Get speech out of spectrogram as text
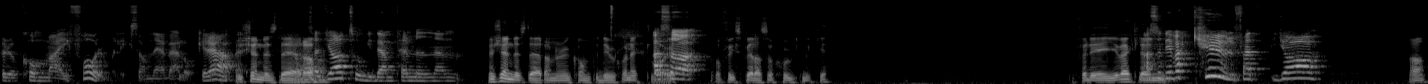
för att komma i form liksom när jag väl åker Hur över. kändes det Så då? att jag tog den terminen, Hur kändes det då när du kom till division 1-laget alltså, och fick spela så sjukt mycket? För det är ju verkligen... alltså det var kul för att jag... Ja.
